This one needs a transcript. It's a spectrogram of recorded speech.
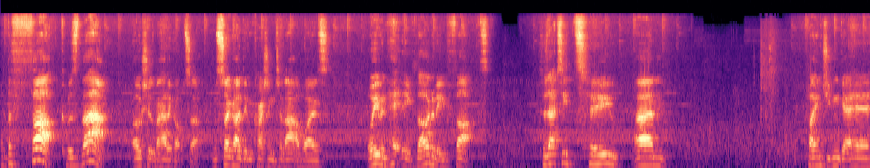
What the fuck was that? Oh shit, my helicopter. I'm so glad I didn't crash into that, otherwise... Or even hit me, because I would have been fucked. So there's actually two, um... Planes you can get here.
